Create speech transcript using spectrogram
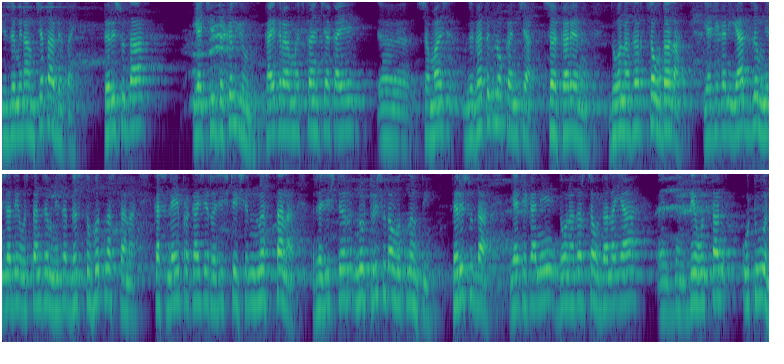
ती जमीन आमच्या ताब्यात आहे. तरीसुद्धा याची दखल घेऊन काही ग्रामस्थांच्या काही समाज विघातक लोकांच्या सहकार्यानं दोन हजार चौदाला या ठिकाणी याच जमिनीचा देवस्थान जमिनीचा दस्त होत नसताना कसल्याही प्रकारचे रजिस्ट्रेशन नसताना रजिस्टर नोटरीसुद्धा होत नव्हती. तरीसुद्धा या ठिकाणी दोन हजार चौदाला या देवस्थान उठवून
